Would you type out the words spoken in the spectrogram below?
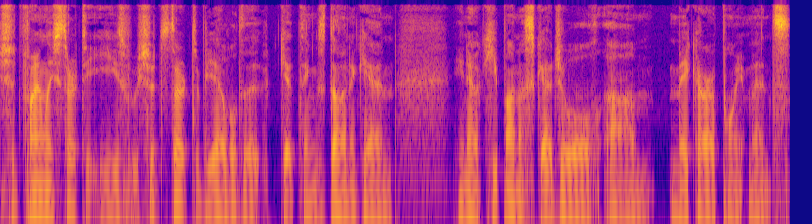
should finally start to ease. We should start to be able to get things done again, you know, keep on a schedule, um, make our appointments,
